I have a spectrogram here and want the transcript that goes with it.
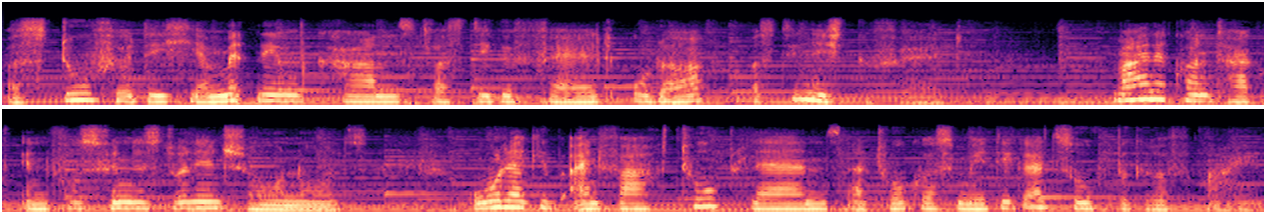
was du für dich hier mitnehmen kannst, was dir gefällt oder was dir nicht gefällt. Meine Kontaktinfos findest du in den Show Notes oder gib einfach Two Plants Naturkosmetik als Suchbegriff ein.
